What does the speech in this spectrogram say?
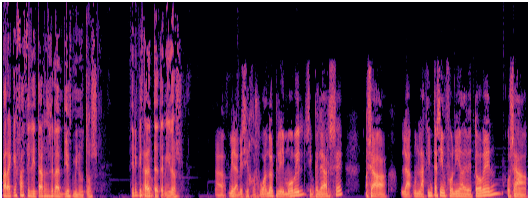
para qué facilitársela en diez minutos? Tienen que estar entretenidos. Nada, mira, mis hijos jugando al Playmobil sin pelearse. O sea, la quinta sinfonía de Beethoven, o sea,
